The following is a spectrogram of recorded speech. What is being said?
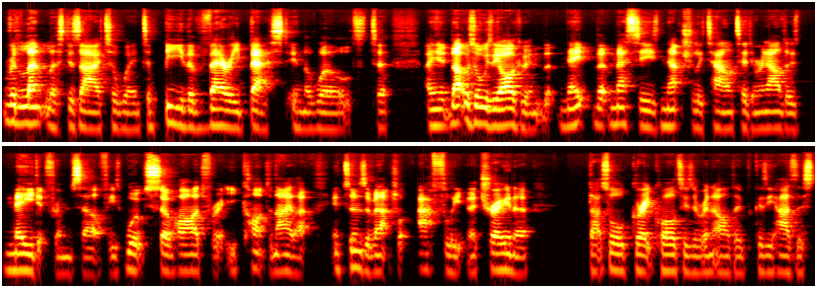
relentless desire to win, to be the very best in the world. To and that was always the argument that Nate, that Messi's naturally talented and Ronaldo's made it for himself. He's worked so hard for it. You can't deny that. In terms of an actual athlete and a trainer, that's all great qualities of Ronaldo because he has this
